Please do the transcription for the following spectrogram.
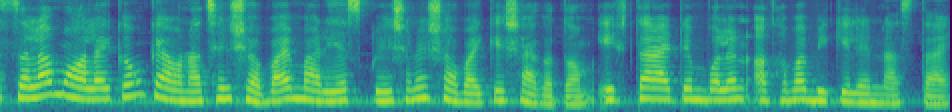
আসসালামু আলাইকুম, কেমন আছেন সবাই? মারিয়াস ক্রিয়েশনে সবাইকে স্বাগতম। ইফতার আইটেম বলেন অথবা বিকেলের নাস্তায়।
